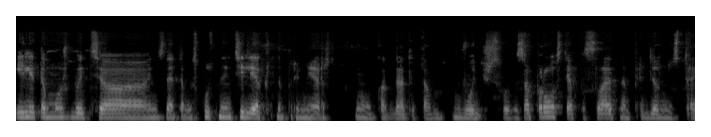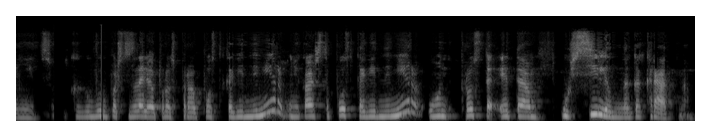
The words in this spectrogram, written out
или это может быть, а, не знаю, там, искусственный интеллект, например, ну, когда ты там вводишь свой запрос, тебя посылают на определенную страницу. Как вы просто задали вопрос про постковидный мир, мне кажется, постковидный мир, он просто это усилил многократно.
